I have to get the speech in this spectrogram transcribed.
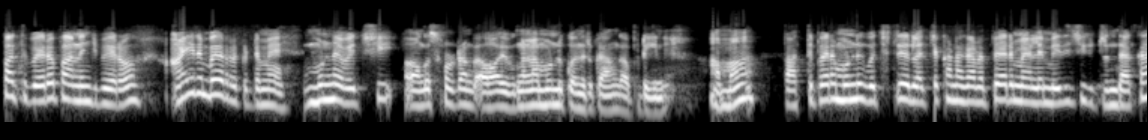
பத்து பேரோ பதினஞ்சு பேரோ ஆயிரம் பேர் இருக்கட்டுமே முன்ன வச்சு அவங்க சொல்றாங்க இவங்க எல்லாம் முன்னுக்கு வந்திருக்காங்க அப்படின்னு. ஆமா பத்து பேரை முன்னுக்கு வச்சுட்டு லட்சக்கணக்கான பேர் மேல மிதிச்சுக்கிட்டு இருந்தாக்கா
